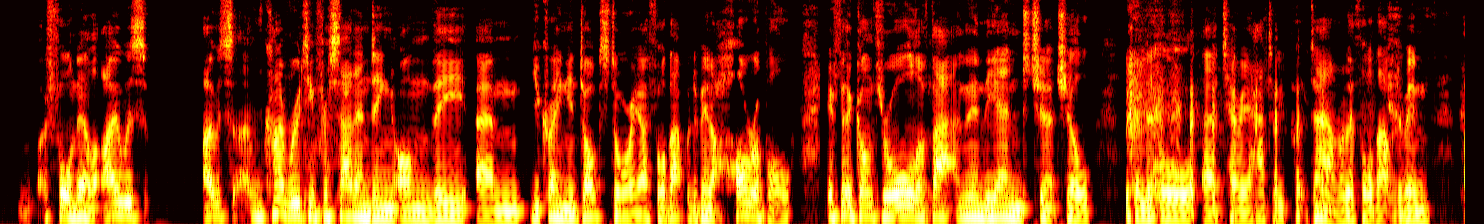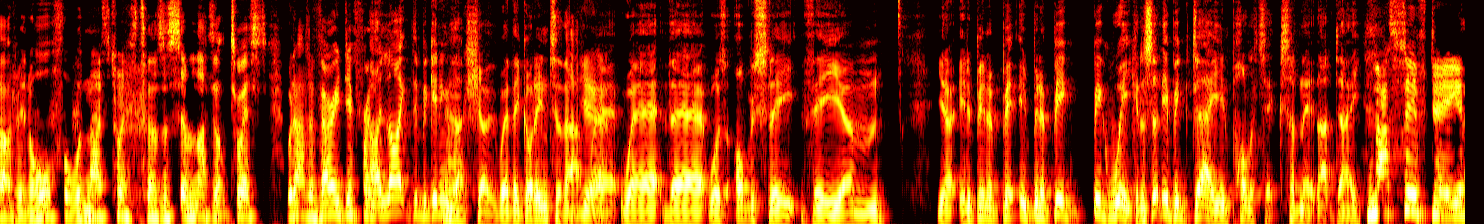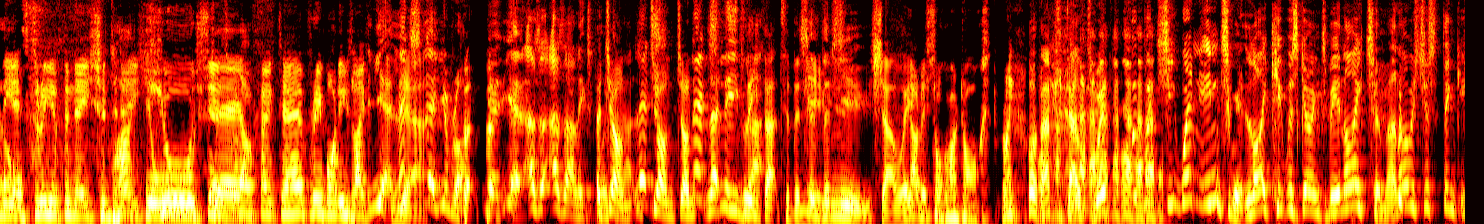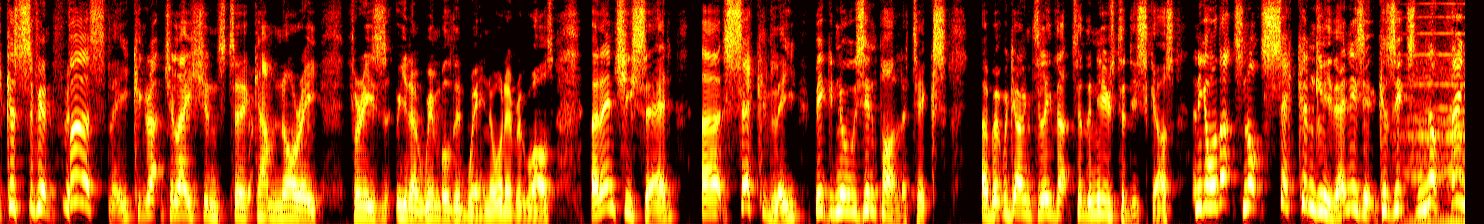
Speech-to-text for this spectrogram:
four 0 I was. I was uh, kind of rooting for a sad ending on the um, Ukrainian dog story. I thought that would have been a horrible if they had gone through all of that, and then in the end, Churchill, the little uh, terrier, had to be put down. I'd have thought that would have been that would have been awful, wouldn't Nice it? Nice twist. There was a similar nice little twist. Would have had a very different. I liked the beginning of that show where they got into that, Yeah. where where there was obviously the. Um, you know, it had been a bit, it'd been a big, big week, and certainly a big day in politics, hadn't it? That day. Massive day in the Oh, history of the nation today. huge Huge day. It's day. going to affect everybody's life. Yeah, let's. Yeah, you're right. yeah, yeah, as, as Alex pointed John, out, let's, John, John, let's, let's leave, leave that to the to news, the news, shall we? Now let's talk about dogs, right? Oh, that's dealt with. Well, but she went into it like it was going to be an item, and I was just thinking because firstly, congratulations to Cam Norrie for his you know Wimbledon win or whatever it was, and then she said, uh, secondly, big news in politics, uh, but we're going to leave that to the news to discuss. And you go, well, that's not secondly, then, is it? Because it's nothing.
